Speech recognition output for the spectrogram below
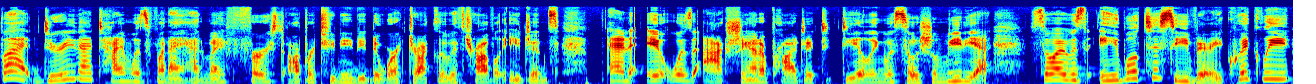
But during that time was when I had my first opportunity to work directly with travel agents. And it was actually on a project dealing with social media. So I was able to see very quickly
